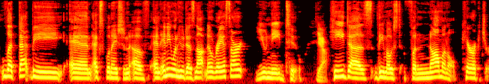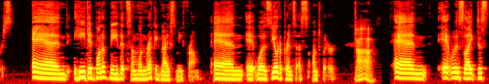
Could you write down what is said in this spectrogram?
Let that be an explanation of, and anyone who does not know Reyes art, you need to. Yeah. He does the most phenomenal caricatures. And he did one of me that someone recognized me from. And it was Yoda Princess on Twitter. Ah. And it was like just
